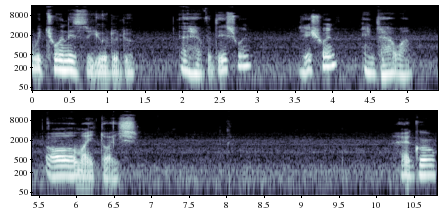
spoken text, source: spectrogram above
Which one is you, do I have this one, this one, and that one. All my toys. Hey, girl.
